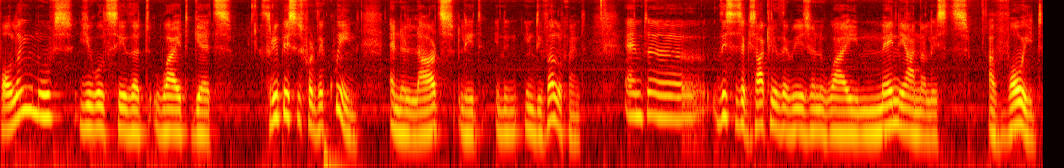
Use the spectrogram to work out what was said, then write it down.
following moves, you will see that white gets three pieces for the queen and a large lead in, in development. And uh, this is exactly the reason why many analysts avoid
